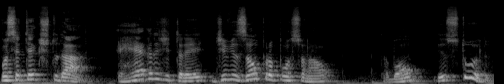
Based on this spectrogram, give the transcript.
Você tem que estudar regra de três, divisão proporcional, tá bom? Isso tudo.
